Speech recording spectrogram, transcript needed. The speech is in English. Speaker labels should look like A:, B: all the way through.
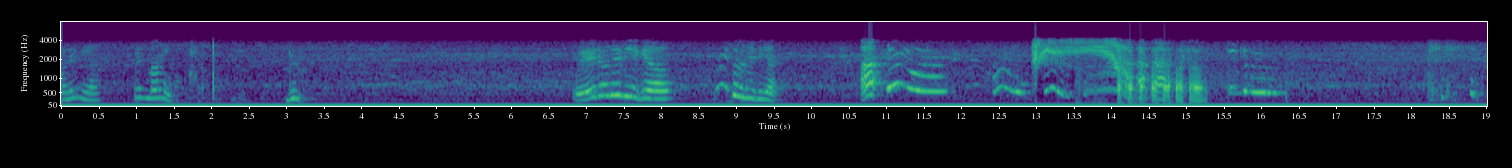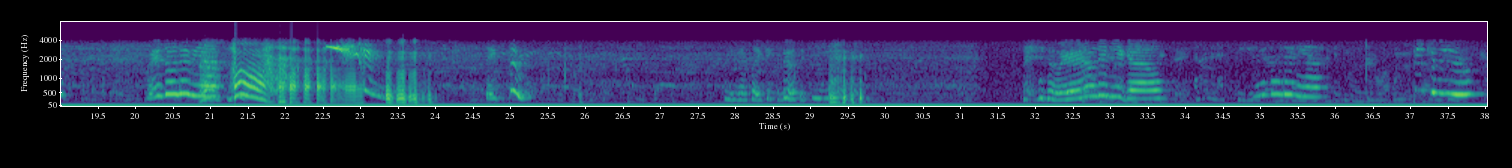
A: Olivia, where's mommy? Boo. Where'd Olivia go? Where's Olivia? Ah, there you are. Hi. Peekaboo. Where's Olivia? Say boo. You gonna play peekaboo with the key? Where'd Olivia go? Where's Olivia? Peekaboo.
